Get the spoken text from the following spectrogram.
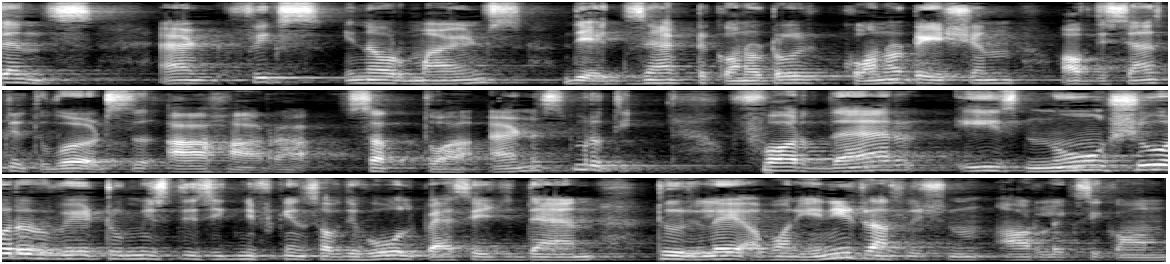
sense and fix in our minds the exact connotation connotation of the Sanskrit words ahara sattva and smriti For there is no surer way to miss the significance of the whole passage than to rely upon any translation or lexicon,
